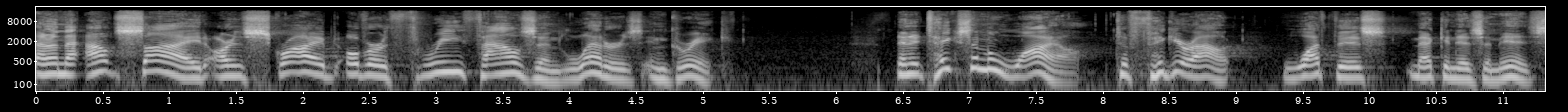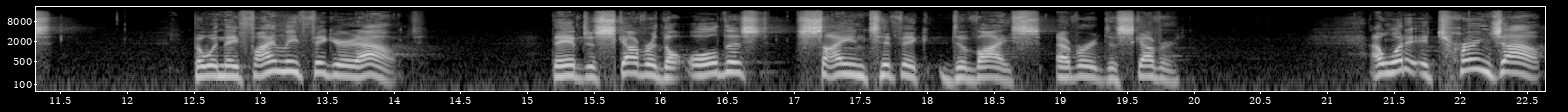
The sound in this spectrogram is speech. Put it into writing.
And on the outside are inscribed over 3,000 letters in Greek. And it takes them a while to figure out what this mechanism is. But when they finally figure it out, they have discovered the oldest scientific device ever discovered. And what it, it turns out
